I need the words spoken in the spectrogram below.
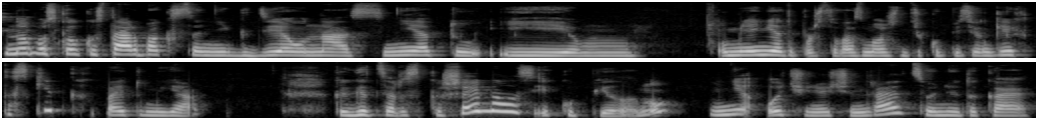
Но поскольку Старбакса нигде у нас нету, и у меня нету просто возможности купить на каких-то скидках, поэтому я, как говорится, раскошелилась и купила. Ну, мне очень-очень нравится, у нее такая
